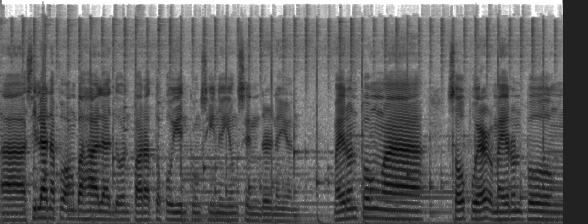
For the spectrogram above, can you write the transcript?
ah, sila na po ang bahala doon para tukuyin kung sino yung sender na yon. Mayroon pong ah, software o mayroon pong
